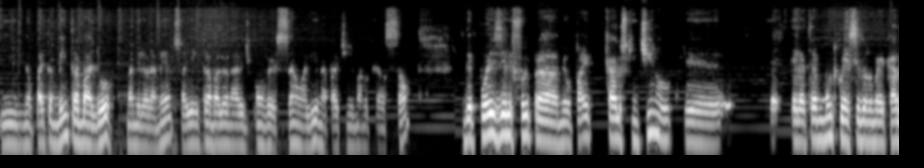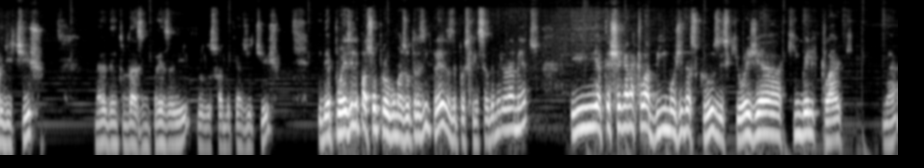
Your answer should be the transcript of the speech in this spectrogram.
E meu pai também trabalhou na Melhoramentos, aí ele trabalhou na área de conversão ali, na parte de manutenção. Depois ele foi para meu pai, Carlos Quintino, é, ele é até muito conhecido no mercado de ticho, né, dentro das empresas aí, dos fabricantes de ticho. E depois ele passou por algumas outras empresas, depois que ele saiu da Melhoramentos, e até chegar na Clabin Mogi das Cruzes, que hoje é a Kimberly Clark, né?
